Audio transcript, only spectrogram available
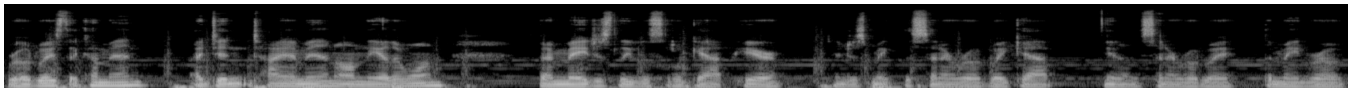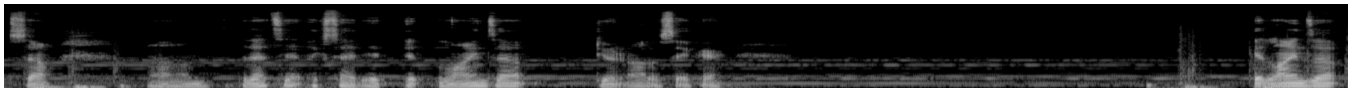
roadways that come in. I didn't tie them in on the other one so I may just leave this little gap here and just make the center roadway gap you know the center roadway the main road. So um, but that's it. Like I said it, it lines up. Doing an autosave here. It lines up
